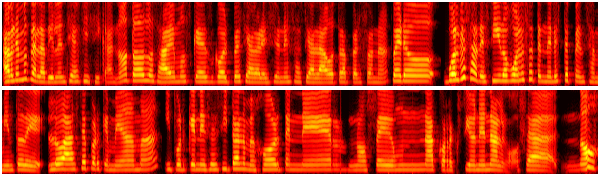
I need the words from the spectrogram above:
hablemos de la violencia física, ¿no? Todos lo sabemos que es golpes y agresiones hacia la otra persona, pero vuelves a decir o vuelves a tener este pensamiento de lo hace porque me ama y porque necesito a lo mejor tener, no sé, una corrección en algo. O sea, no,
